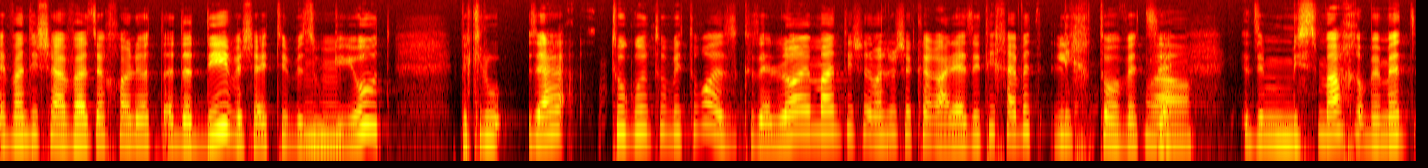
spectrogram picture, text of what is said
הבנתי שאהבה זה יכול להיות הדדי, ושהייתי בזוגיות, וכאילו, זה היה too good to be true, אז כזה לא האמנתי שזה משהו שקרה לי, אז הייתי חייבת לכתוב את זה. וואו. זה מסמך, באמת,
